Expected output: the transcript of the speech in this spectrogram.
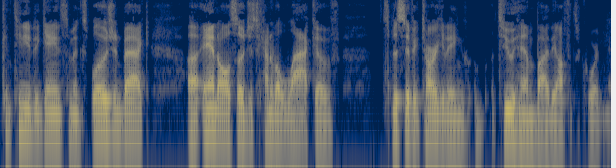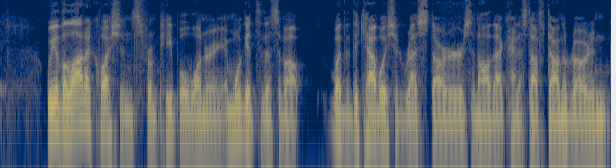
continue to gain some explosion back, uh, and also just kind of a lack of specific targeting to him by the offensive coordinator. We have a lot of questions from people wondering, and we'll get to this about whether the Cowboys should rest starters and all that kind of stuff down the road. And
